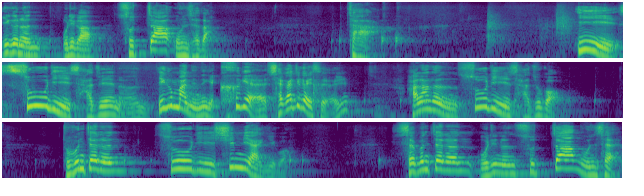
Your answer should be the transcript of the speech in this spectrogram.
이거는 우리가 숫자 운세다. 자, 이 수리 사주에는 이것만 있는 게 크게 세 가지가 있어요. 하나는 수리 사주고, 두 번째는 수리 심리학이고, 세 번째는 우리는 숫자 운세.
